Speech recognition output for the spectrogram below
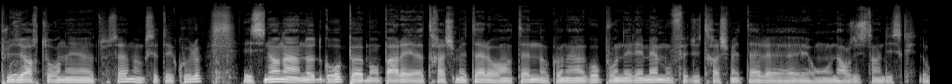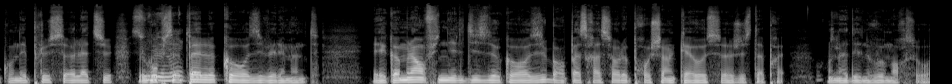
plusieurs tournées, euh, tout ça, donc c'était cool. Et sinon, on a un autre groupe, bon, on parlait trash metal hors antenne, donc on a un groupe où on est les mêmes, on fait du trash metal et on enregistre un disque. Donc on est plus là-dessus. Le groupe s'appelle Corrosive Element. Et comme là, on finit le disque de Corrosive, bah, on passera sur le prochain Chaos juste après. On a des nouveaux morceaux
